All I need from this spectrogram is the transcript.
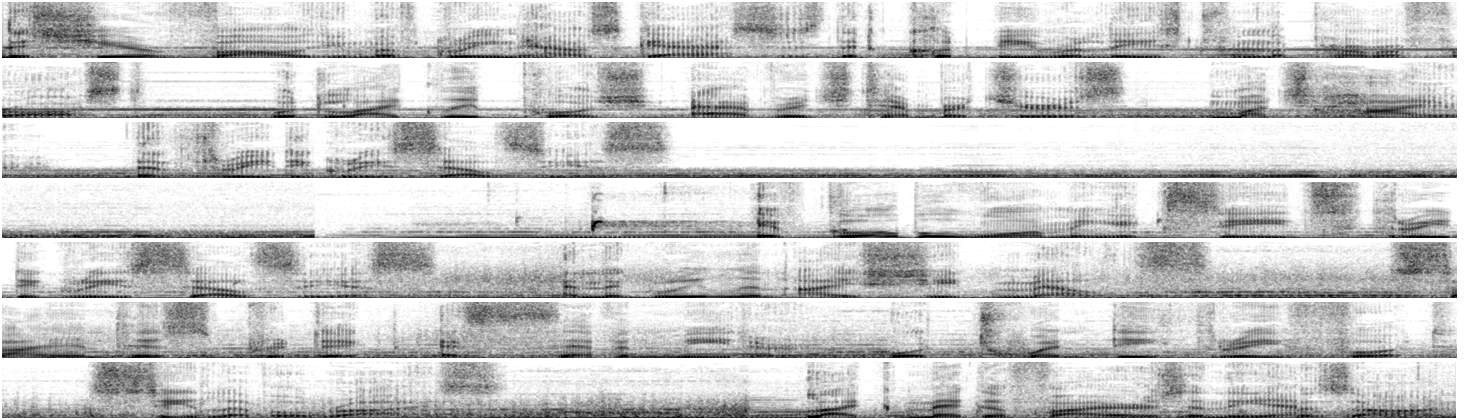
The sheer volume of greenhouse gases that could be released from the permafrost would likely push average temperatures much higher than 3 degrees Celsius. If global warming exceeds 3 degrees Celsius and the Greenland ice sheet melts, scientists predict a 7 meter or 23 foot sea level rise. Like megafires in the Amazon,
